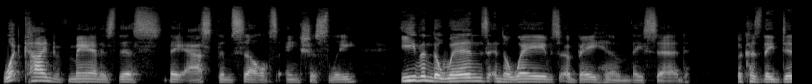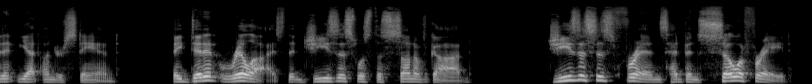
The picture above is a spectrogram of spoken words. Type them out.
What kind of man is this? They asked themselves anxiously. Even the winds and the waves obey him, they said, because they didn't yet understand. They didn't realize that Jesus was the Son of God Jesus' friends had been so afraid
